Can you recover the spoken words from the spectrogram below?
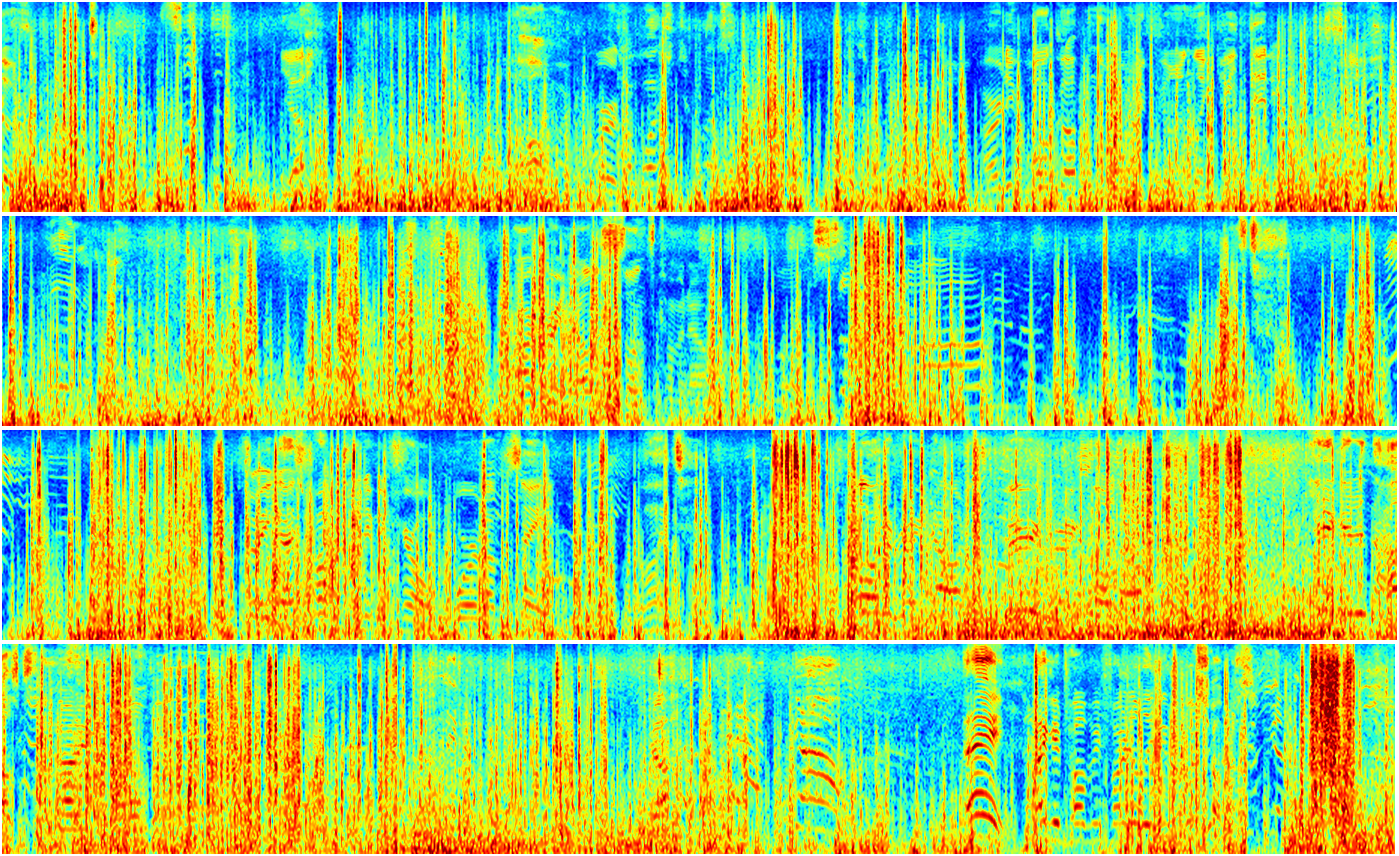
those. could probably find do push-ups.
